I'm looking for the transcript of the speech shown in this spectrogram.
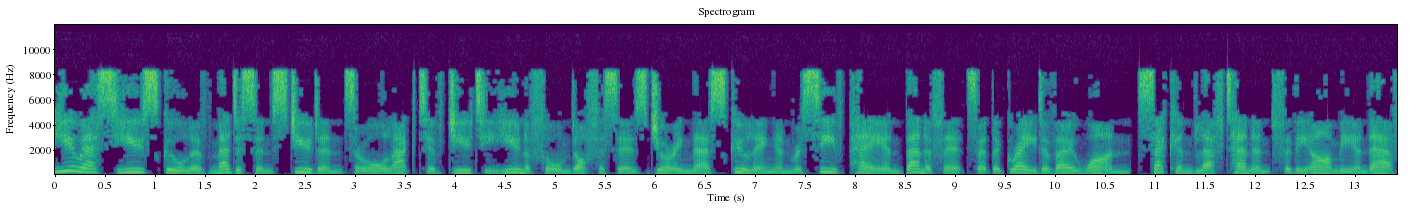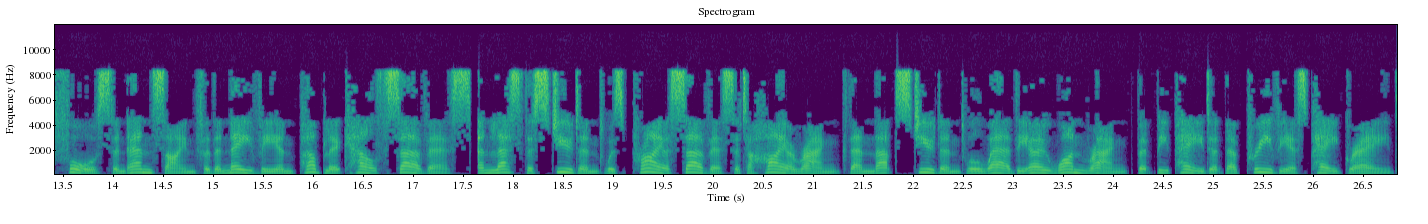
USU School of Medicine students are all active-duty uniformed officers during their schooling and receive pay and benefits at the grade of 01 second lieutenant for the Army and Air Force and ensign for the Navy and Public Health Service unless the student was prior service at a higher rank then that student will wear the 01 rank but be paid at their previous pay grade.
